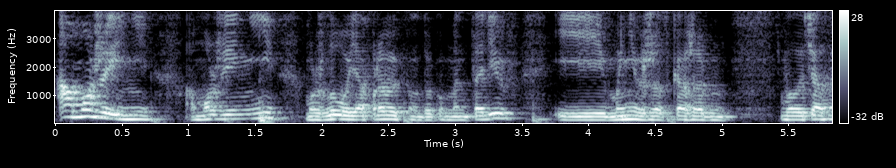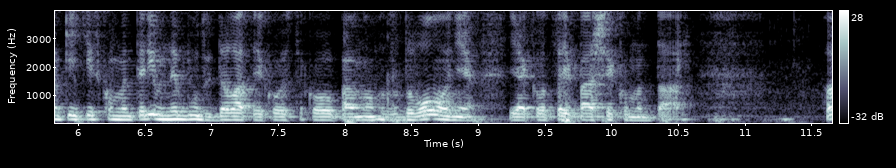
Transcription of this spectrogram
А може і ні. А може і ні. Можливо, я привикну до коментарів, і мені вже, скажімо, величезна кількість коментарів не будуть давати якогось такого певного задоволення, як оцей перший коментар. Е,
